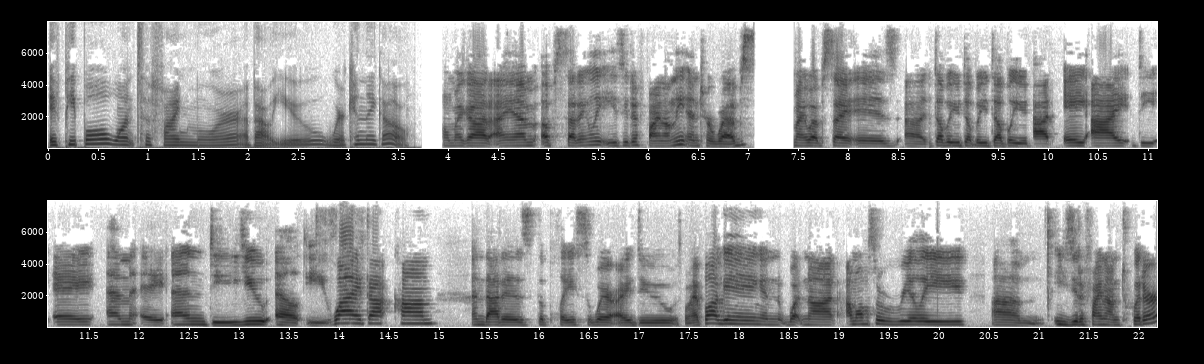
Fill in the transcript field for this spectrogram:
If people want to find more about you, where can they go? Oh my God, I am upsettingly easy to find on the interwebs. My website is uh, www.idamanduley.com. And that is the place where I do my blogging and whatnot. I'm also really um, easy to find on Twitter.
